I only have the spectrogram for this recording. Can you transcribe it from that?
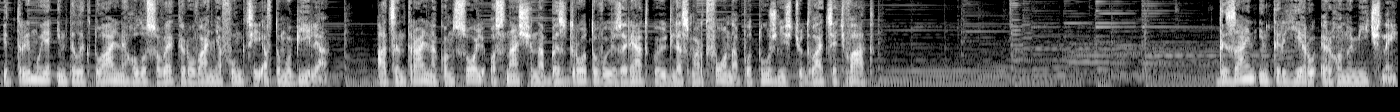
підтримує інтелектуальне голосове керування функцій автомобіля, а центральна консоль оснащена бездротовою зарядкою для смартфона потужністю 20 Вт. Дизайн інтер'єру ергономічний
